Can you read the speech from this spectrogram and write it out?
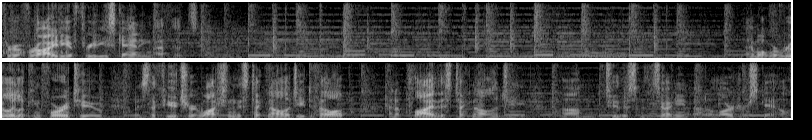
through a variety of 3D scanning methods. And what we're really looking forward to is the future, watching this technology develop and apply this technology um, to the Smithsonian at a larger scale.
